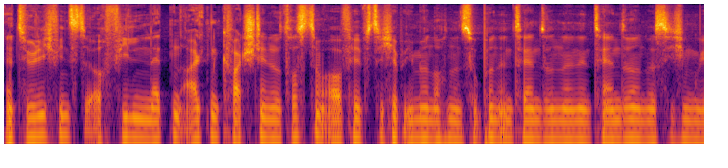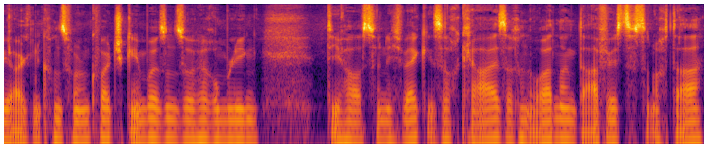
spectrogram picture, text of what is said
Natürlich findest du auch vielen netten alten Quatsch, den du trotzdem aufhebst. Ich habe immer noch einen Super Nintendo und einen Nintendo und was ich irgendwie alten Konsolen Quatsch, Gameboys und so herumliegen, die haust du nicht weg, ist auch klar, ist auch in Ordnung, dafür ist das dann auch da.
